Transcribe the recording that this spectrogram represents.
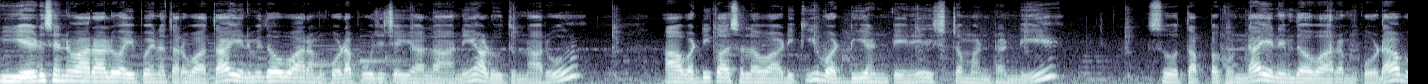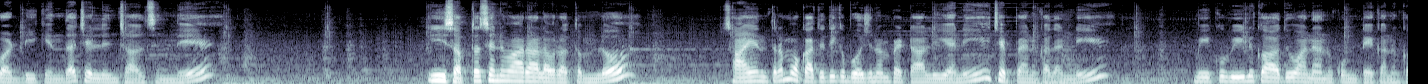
ఈ ఏడు శనివారాలు అయిపోయిన తర్వాత ఎనిమిదవ వారం కూడా పూజ చేయాలా అని అడుగుతున్నారు. ఆ వడ్డీ కాసుల వాడికి వడ్డీ అంటేనే ఇష్టం అంటండి. సో తప్పకుండా ఎనిమిదవ వారం కూడా వడ్డీ కింద చెల్లించాల్సిందే. ఈ సప్త శనివారాల వ్రతంలో సాయంత్రం ఒక అతిథికి భోజనం పెట్టాలి అని చెప్పాను కదండీ. మీకు వీలు కాదు అని అనుకుంటే కనుక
